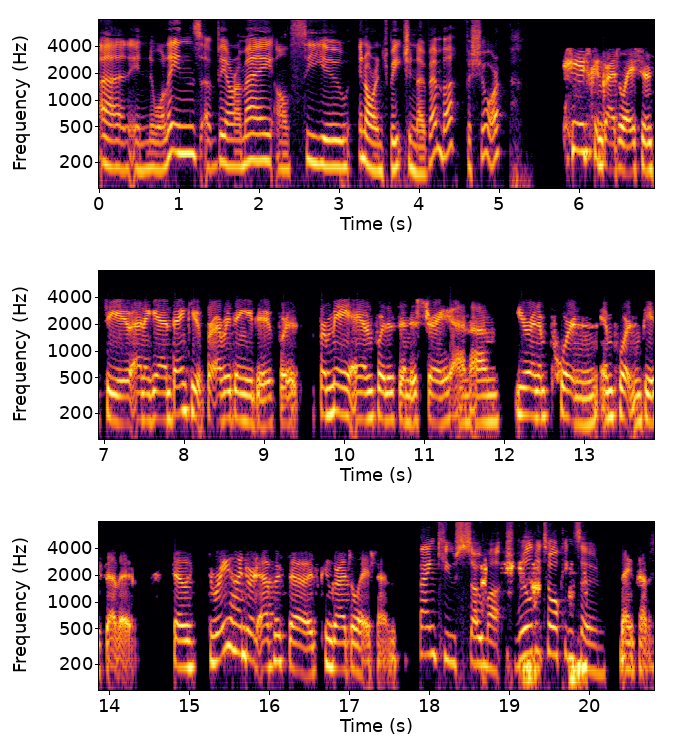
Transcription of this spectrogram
uh, in New Orleans at VRMA. I'll see you in Orange Beach in November for sure. Huge congratulations to you. And again, thank you for everything you do for, for me and for this industry. And um, you're an important, important piece of it. So 300 episodes. Congratulations. Thank you so much. We'll be talking soon. Thanks, Heather.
